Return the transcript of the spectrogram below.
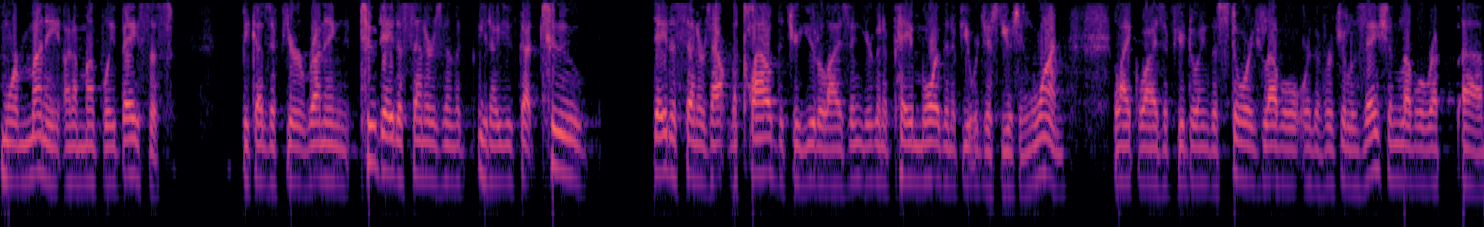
more money on a monthly basis because if you're running two data centers and you know you've got two data centers out in the cloud that you're utilizing, you're going to pay more than if you were just using one. Likewise, if you're doing the storage level or the virtualization level rep, uh,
